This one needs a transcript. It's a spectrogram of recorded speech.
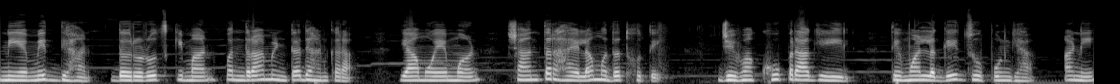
नियमित ध्यान दररोज किमान पंधरा मिनटं ध्यान करा. यामुळे मन शांत राहायला मदत होते. जेव्हा खूप राग येईल तेव्हा लगेच झोपून घ्या आणि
